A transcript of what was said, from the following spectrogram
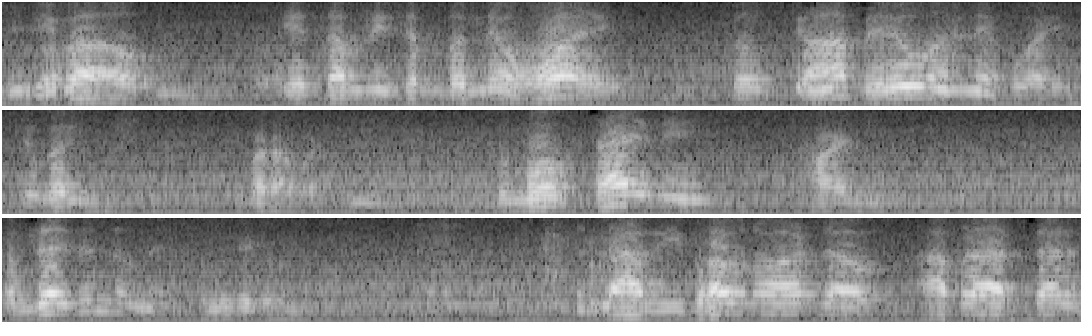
વિભાવ એ સમ વિષમ બંને હોય તો ત્યાં બે બંને હોય. શું કહ્યું? બરાબર. તો મોક્ષ થાય નહીં. હા સમજાય છે ને તમને? એટલે આ વિભાવ નો અર્થ આપડે અત્યારે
